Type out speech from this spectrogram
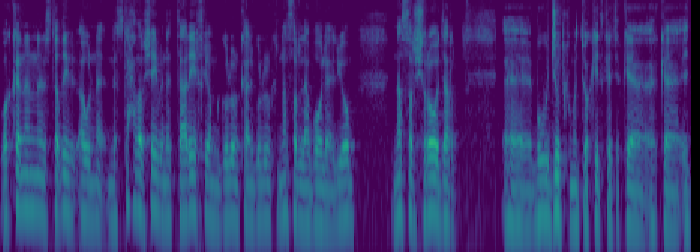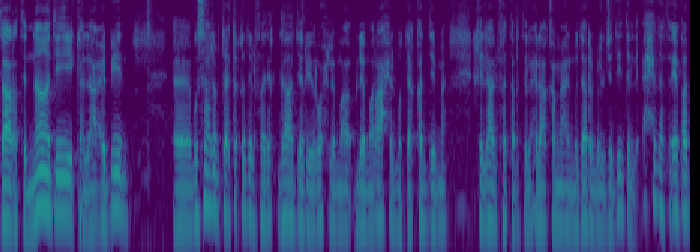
وكنا نستضيف أو نستحضر شيء من التاريخ. يوم يقولون كانوا يقولون النصر لابولا اليوم نصر شرودر آه، بوجودكم أنتم أكيد كإدارة النادي كلاعبين. أبو سالم تعتقد الفريق قادر يروح لمراحل متقدمة خلال فترة العلاقة مع المدرب الجديد اللي أحدث أيضا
